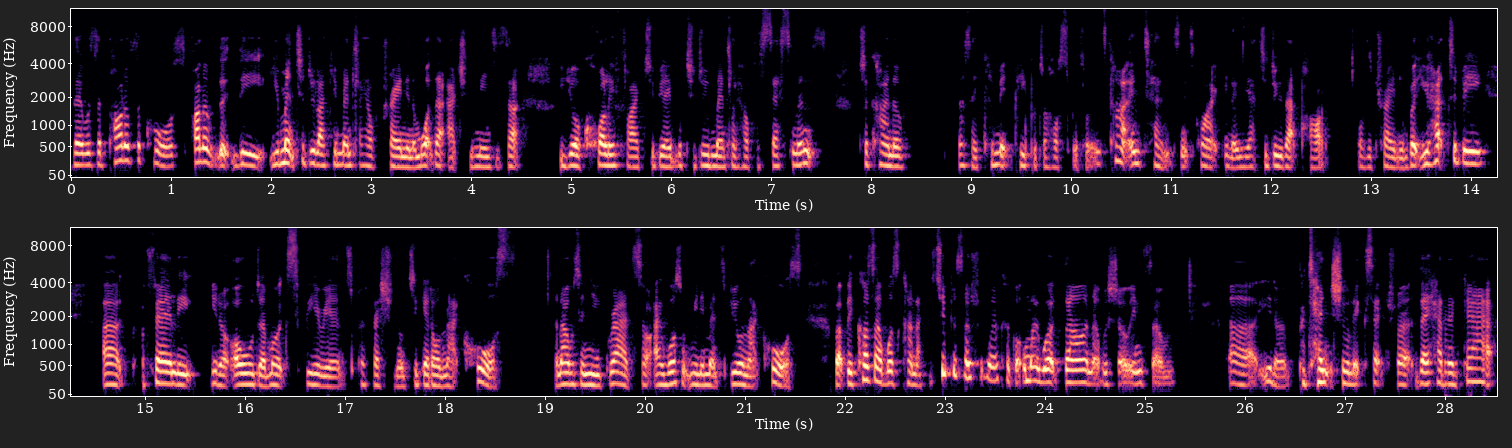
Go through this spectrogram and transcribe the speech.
there was a part of the course, part of the, the, you're meant to do like your mental health training. And what that actually means is that you're qualified to be able to do mental health assessments to kind of, I say, commit people to hospital. It's quite intense and it's quite, you know, you have to do that part of the training, but you had to be a fairly, you know, older, more experienced professional to get on that course. And I was a new grad, so I wasn't really meant to be on that course. But because I was kind of like a super social worker, I got all my work done, I was showing some, uh, you know, potential, etc. They had a gap.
